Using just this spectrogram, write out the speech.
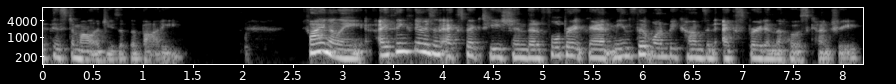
epistemologies of the body? Finally, I think there is an expectation that a Fulbright grant means that one becomes an expert in the host country.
